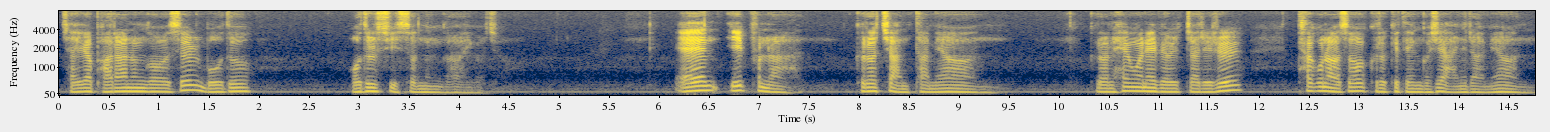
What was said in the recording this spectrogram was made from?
자기가 바라는 것을 모두 얻을 수 있었는가 이거죠. And if not, 그렇지 않다면 그런 행운의 별자리를 타고 나서 그렇게 된 것이 아니라면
